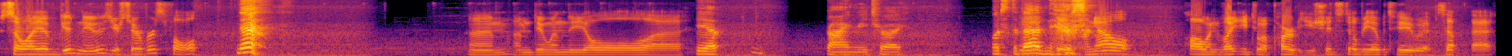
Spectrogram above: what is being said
So I have good news. Your server's full. Yeah. um, I'm doing the old. Uh... Yep. Try and retry. What's the bad news? Here, for now, I'll invite you to a party. You should still be able to accept that.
